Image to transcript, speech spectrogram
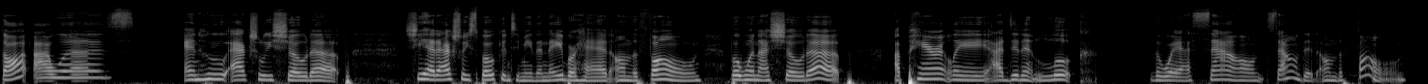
thought I was and who actually showed up. She had actually spoken to me, the neighbor had on the phone, but when I showed up, apparently I didn't look the way I sound sounded on the phone.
